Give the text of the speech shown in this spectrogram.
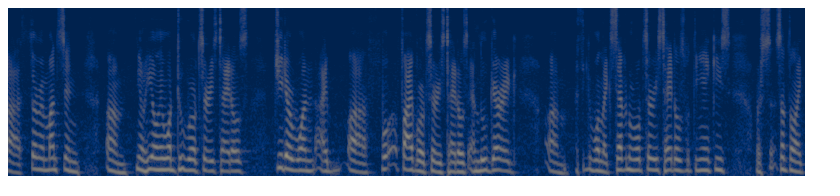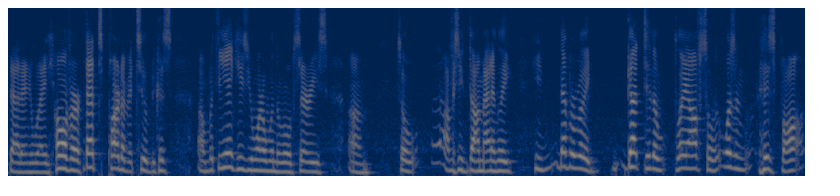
uh, Thurman Munson, um, you know, he only won two World Series titles. Jeter won I uh, four, five World Series titles, and Lou Gehrig, um, I think he won like seven World Series titles with the Yankees, or s- something like that. Anyway, however, that's part of it too because um, with the Yankees you want to win the World Series. Um, so obviously Don Mattingly, he never really got to the playoffs, so it wasn't his fault,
